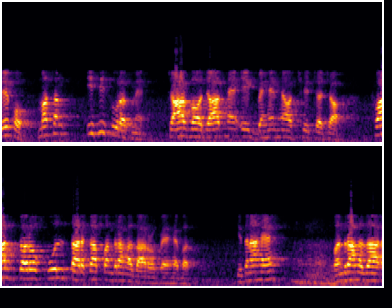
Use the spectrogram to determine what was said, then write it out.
دیکھو، مثلا اسی صورت میں چار زوجات ہیں، ایک بہن ہے اور چھ چچا۔ فرض کرو کل ترکہ پندرہ ہزار روپے ہے بس۔ کتنا ہے؟ پندرہ ہزار۔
